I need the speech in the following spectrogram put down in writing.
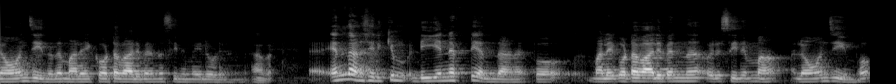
launch ചെയ്യുന്നത് മലയക്കോട്ട വാലിബൻ എന്ന സിനിമയിലൂടെയാണ്. എന്താണ് ശരിക്കും ഡി എൻ എഫ് ടി എന്താണ്? ഇപ്പോ മലയക്കോട്ട വാലിബൻ എന്ന ഒരു സിനിമ ലോഞ്ച് ചെയ്യുമ്പോൾ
